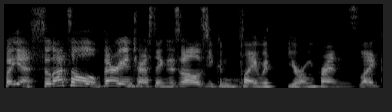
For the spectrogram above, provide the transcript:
but yes, so that's all very interesting, as well as you can play with your own friends, like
